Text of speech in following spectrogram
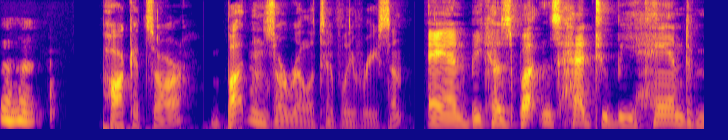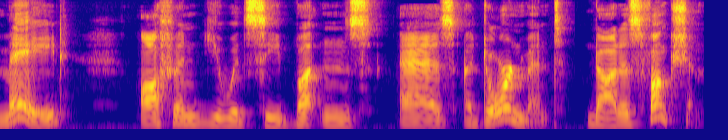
Mhm. Pockets are, buttons are relatively recent, and because buttons had to be handmade, often you would see buttons as adornment, not as function.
